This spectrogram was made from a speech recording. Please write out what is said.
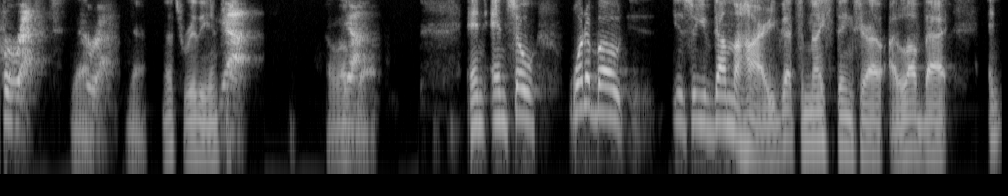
correct, Yeah. correct. Yeah, that's really interesting. Yeah. I love Yeah. that. And and so what about so you've done the hire, you've got some nice things here. I, I love that. And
